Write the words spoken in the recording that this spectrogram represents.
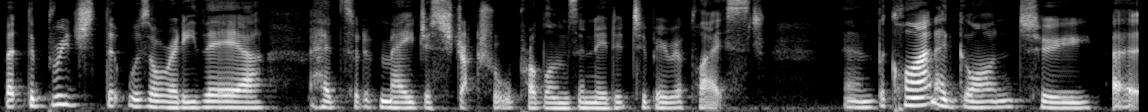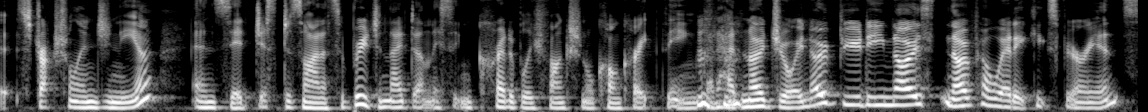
But the bridge that was already there had sort of major structural problems and needed to be replaced. And the client had gone to a structural engineer and said, just design us a bridge. And they'd done this incredibly functional concrete thing that had mm-hmm. no joy, no beauty, no, no poetic experience.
